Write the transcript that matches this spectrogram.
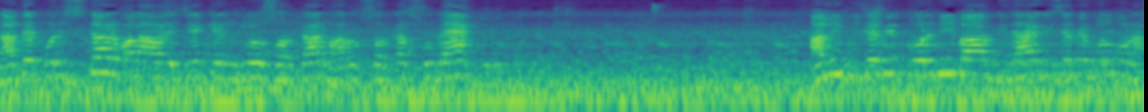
তাতে পরিষ্কার বলা হয়েছে, কেন্দ্রীয় সরকার, ভারত সরকার শুধু এক। আমি বিজেপির কর্মী বা বিধায়ক হিসেবে বলব না।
